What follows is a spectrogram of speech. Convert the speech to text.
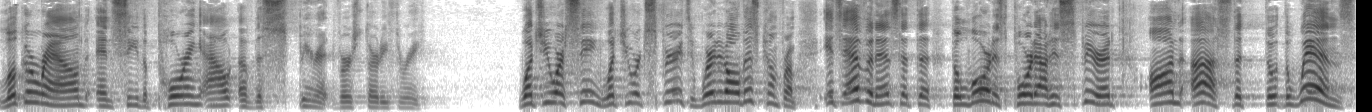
look around and see the pouring out of the Spirit, verse 33. What you are seeing, what you are experiencing, where did all this come from? It's evidence that the, the Lord has poured out his Spirit on us. The, the, the winds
